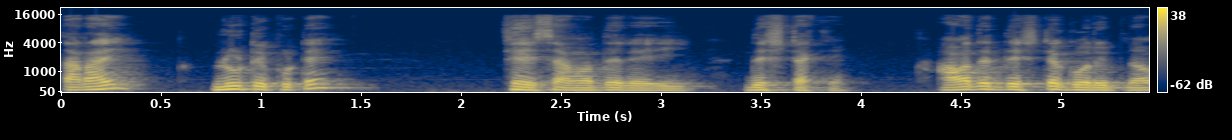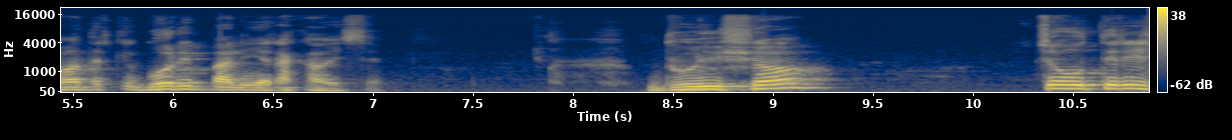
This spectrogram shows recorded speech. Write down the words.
তারাই লুটে ফুটে খেয়েছে আমাদের এই দেশটাকে। আমাদের দেশটা গরিব না, আমাদেরকে গরিব বানিয়ে রাখা হয়েছে। দুইশো চৌত্রিশ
